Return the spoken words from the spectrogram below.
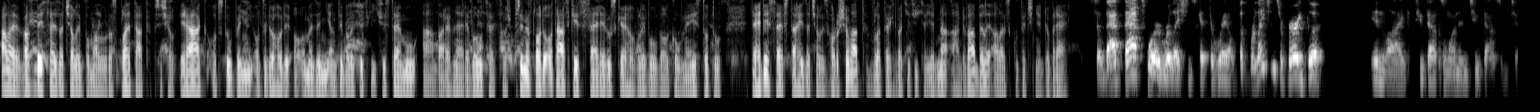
Ale vazby se začaly pomalu rozplétat. Přišel Irák, odstoupení od dohody o omezení antibalistických systémů a barevné revoluce, což přineslo do otázky sféry ruského vlivu velkou nejistotu. Tehdy se vztahy začaly zhoršovat, v letech 2001 a 2 byly ale skutečně dobré. So that that's where relations get derailed. But relations are very good in like 2001 and 2002.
